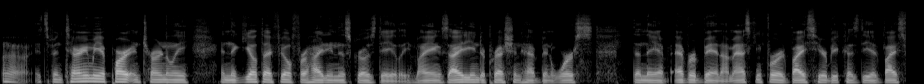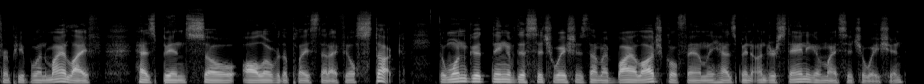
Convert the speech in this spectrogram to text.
Uh, it's been tearing me apart internally, and the guilt I feel for hiding this grows daily. My anxiety and depression have been worse than they have ever been. I'm asking for advice here because the advice from people in my life has been so all over the place that I feel stuck. The one good thing of this situation is that my biological family has been understanding of my situation,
